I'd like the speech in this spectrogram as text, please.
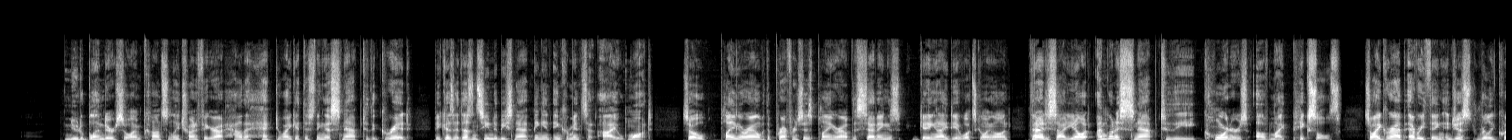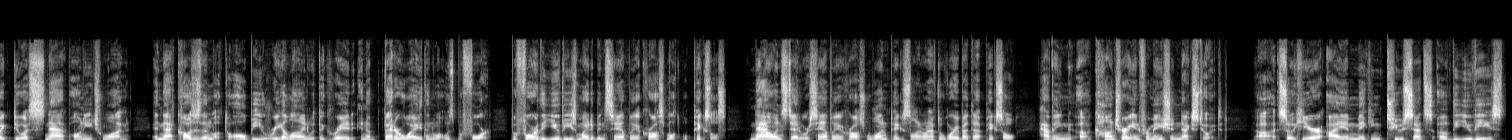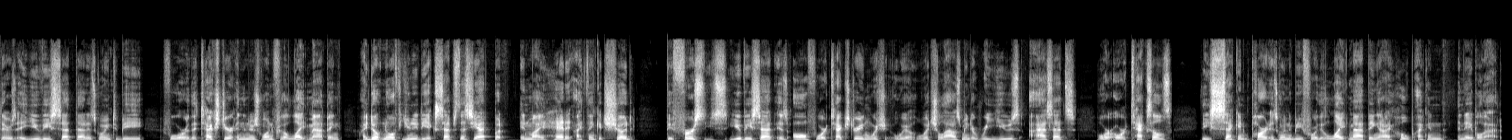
new to Blender, so I'm constantly trying to figure out how the heck do I get this thing to snap to the grid, because it doesn't seem to be snapping in increments that I want. So playing around with the preferences, playing around with the settings, getting an idea of what's going on, then I decide, you know what, I'm going to snap to the corners of my pixels. So I grab everything and just really quick do a snap on each one. And that causes them to all be realigned with the grid in a better way than what was before. Before, the UVs might have been sampling across multiple pixels. Now, instead, we're sampling across one pixel. And I don't have to worry about that pixel having uh, contrary information next to it. Uh, so here I am making two sets of the UVs. There's a UV set that is going to be for the texture, and then there's one for the light mapping. I don't know if Unity accepts this yet, but in my head, I think it should. The first UV set is all for texturing, which, which allows me to reuse assets or, or texels. The second part is going to be for the light mapping, and I hope I can enable that.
